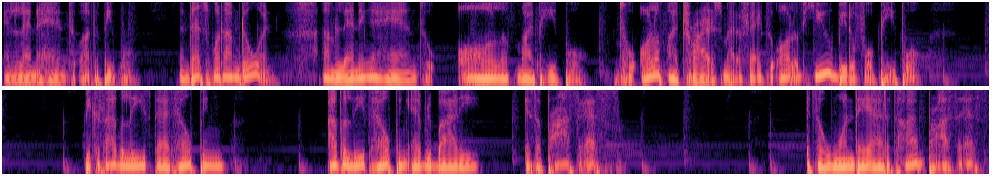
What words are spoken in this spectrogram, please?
and lend a hand to other people. And that's what I'm doing. I'm lending a hand to all of my people, to all of my triers, matter of fact, to all of you beautiful people because I believe that helping, I believe helping everybody is a process. It's a one day at a time process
